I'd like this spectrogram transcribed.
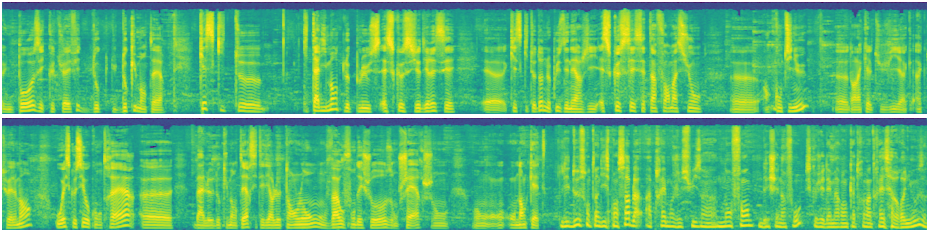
une pause, et que tu avais fait du documentaire. Qu'est-ce qui te qui t'alimente le plus? Est-ce que, je dirais, c'est euh, qu'est-ce qui te donne le plus d'énergie? Est-ce que c'est cette information euh, en continu euh, dans laquelle tu vis actuellement Ou est-ce que c'est au contraire bah, le documentaire, c'est-à-dire le temps long, on va au fond des choses, on cherche, on, enquête? Les deux sont indispensables. Après, moi, je suis un enfant des chaînes info, puisque j'ai démarré en 93 à Euronews,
